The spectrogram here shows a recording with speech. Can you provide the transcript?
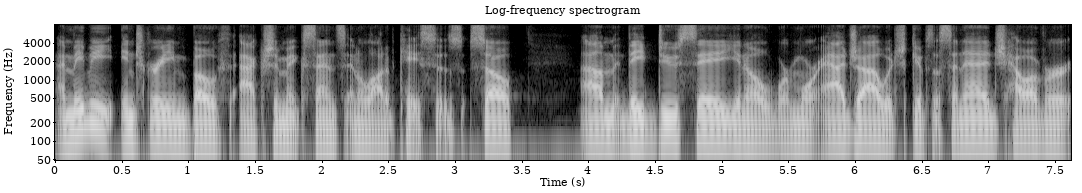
and maybe integrating both actually makes sense in a lot of cases. So um, they do say, you know, we're more agile, which gives us an edge. However,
